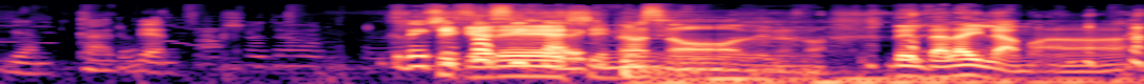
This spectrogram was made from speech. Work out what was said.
Bien, Claro. bien. ¿De Si querés, ¿De si qué no, sos? no, de- no, no. Del Dalai Lama.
